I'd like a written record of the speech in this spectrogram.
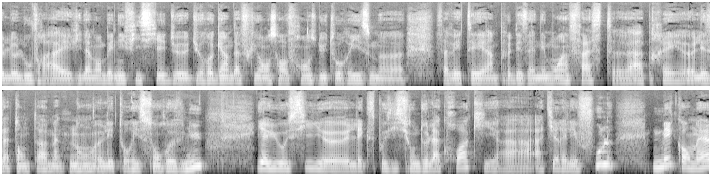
Le Louvre a évidemment bénéficié du regain d'affluence en France du tourisme. Ça avait été un peu des années moins fastes après les attentats. Maintenant, les touristes sont revenus. Il y a eu aussi l'exposition de la Croix qui a attiré les foules, mais quand même,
